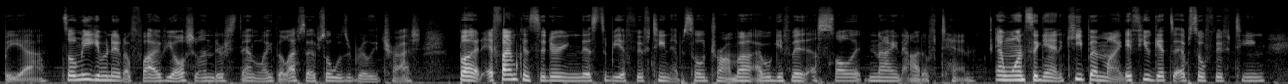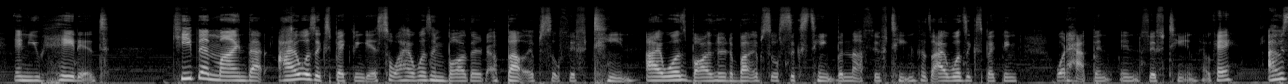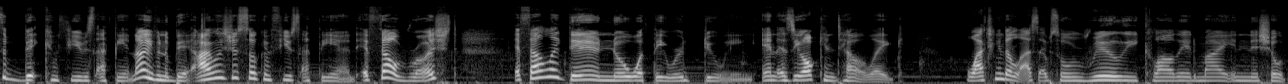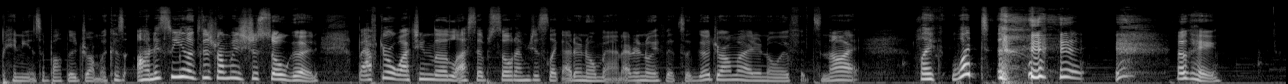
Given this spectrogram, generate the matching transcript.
But yeah, so me giving it a five, you all should understand like the last episode was really trash. But if I'm considering this to be a 15 episode drama, I would give it a solid 9 out of 10. And once again, keep in mind if you get to episode 15 and you hate it, keep in mind that I was expecting it, so I wasn't bothered about episode 15. I was bothered about episode 16, but not 15 because I was expecting what happened in 15, okay? I was a bit confused at the end. Not even a bit. I was just so confused at the end. It felt rushed. It felt like they didn't know what they were doing. And as y'all can tell, like watching the last episode really clouded my initial opinions about the drama because honestly like this drama is just so good but after watching the last episode i'm just like i don't know man i don't know if it's a good drama i don't know if it's not like what okay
